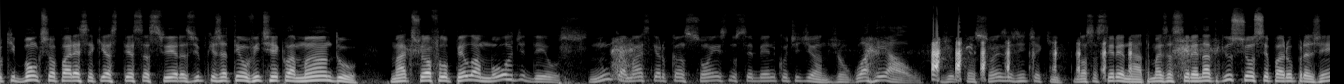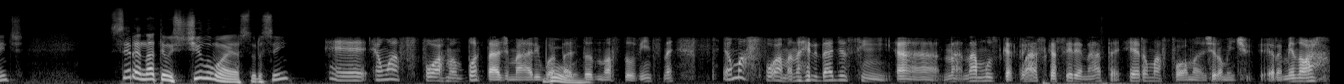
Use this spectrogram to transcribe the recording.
Maestro, que bom que o senhor aparece aqui às terças-feiras, viu? Porque já tem ouvinte reclamando. Maxwell falou, pelo amor de Deus, nunca mais quero canções no CBN Cotidiano. Jogou a real. Jogo canções a gente aqui, nossa serenata. Mas a serenata que o senhor separou pra gente, serenata tem um estilo, maestro, assim? É, é uma forma, boa tarde, Mário, boa, boa. tarde a todos os nossos ouvintes, né? É uma forma, na realidade, assim, a, na, na, música clássica, a serenata era uma forma, geralmente era menor,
